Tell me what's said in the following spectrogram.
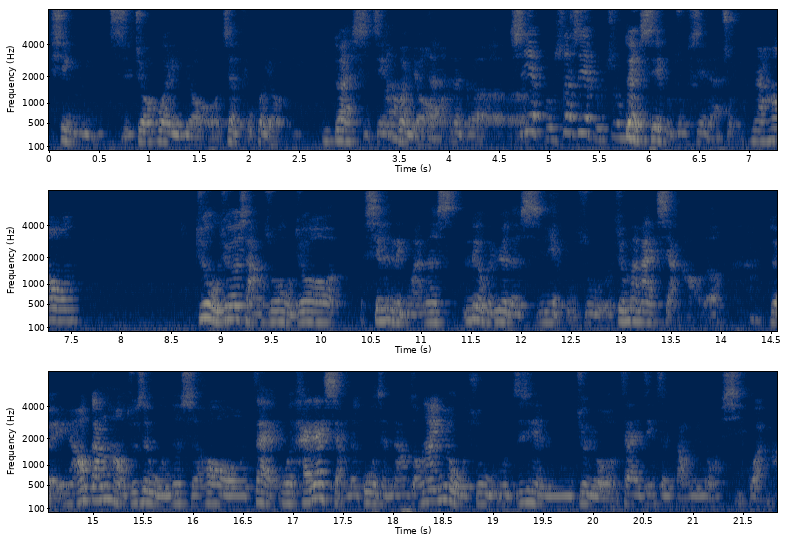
性离职，就会有政府会有一段时间会有那个失业补算失业补助。对，失业补助，失业补助。然后就是我就想说，我就先领完那六个月的失业补助，就慢慢想好了。对，然后刚好就是我那时候在我还在想的过程当中，那因为我说我之前就有在健身房运动习惯嘛，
